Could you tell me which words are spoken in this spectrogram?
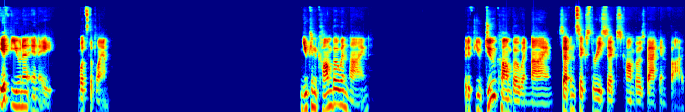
if Yuna in eight, what's the plan? You can combo in nine, but if you do combo in nine, seven six three six combos back in five.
